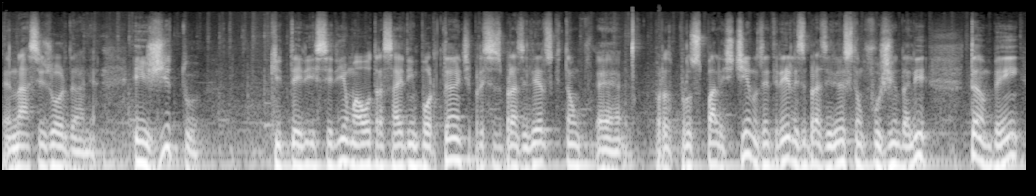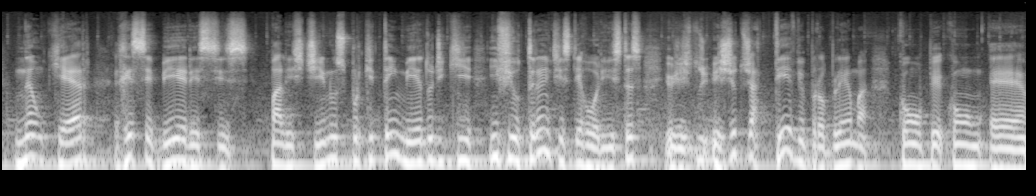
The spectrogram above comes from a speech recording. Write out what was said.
eh, na Cisjordânia. Egito que teria, seria uma outra saída importante para esses brasileiros que estão, é, para os palestinos, entre eles brasileiros que estão fugindo ali, também não quer receber esses palestinos porque tem medo de que infiltrantes terroristas, e o Egito, já teve problema com, o com, é,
